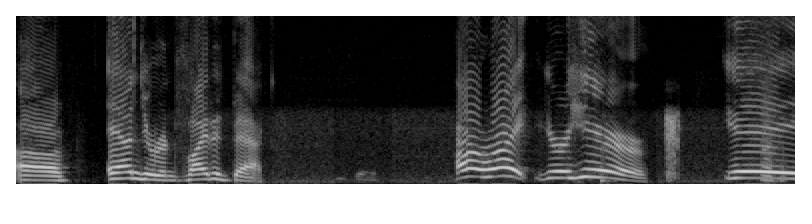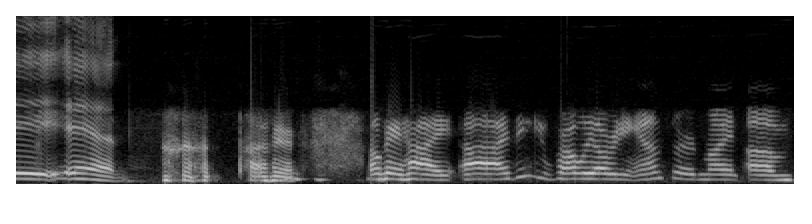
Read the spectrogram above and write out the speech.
Uh, Anne, you're invited back. All right, you're here. Yay, Anne. Okay, hi. Uh, I think you probably already answered mine. Um,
